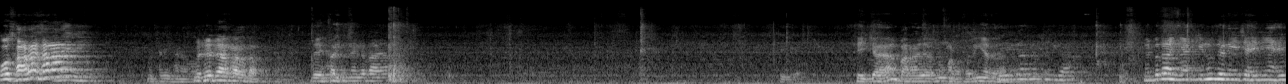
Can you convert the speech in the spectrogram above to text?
ਉਹ ਸਾਰਾ ਖਾਣਾ? ਨਹੀਂ ਨਹੀਂ ਮਿੱਠਾ ਨਹੀਂ ਖਾਣਾ। ਮਿੱਠੇ ਡਰ ਲੱਗਦਾ ਦੇਖ ਤਾਂ ਕਿੰਨੇ ਕਦਾ ਆਇਆ। ਠੀਕ ਹੈ। ਠੀਕ ਹੈ 12000 ਨੂੰ ਮਾੜਾ ਤਾਂ ਨਹੀਂ ਆਦਾ ਠੀਕ ਆ ਠੀਕ ਆ। ਮੈਂ ਵਧਾਈਆਂ ਕਿਹਨੂੰ ਦੇਣੀਆਂ ਚਾਹੀਦੀਆਂ ਇਹ?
